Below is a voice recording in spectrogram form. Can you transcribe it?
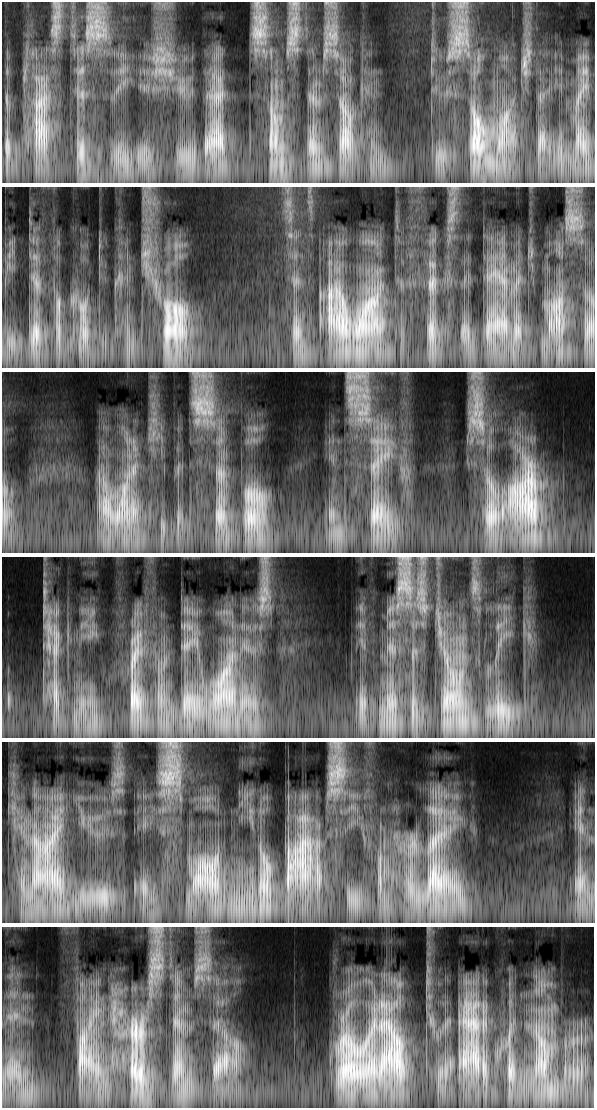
the plasticity issue that some stem cell can do so much that it might be difficult to control. Since I want to fix a damaged muscle, I want to keep it simple and safe. So our technique right from day one is if Mrs. Jones leak, can I use a small needle biopsy from her leg and then find her stem cell, grow it out to an adequate number,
